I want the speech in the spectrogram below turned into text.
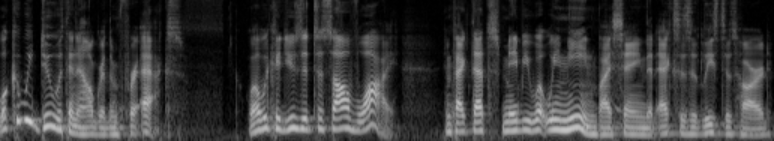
what could we do with an algorithm for x? Well, we could use it to solve y. In fact, that's maybe what we mean by saying that x is at least as hard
